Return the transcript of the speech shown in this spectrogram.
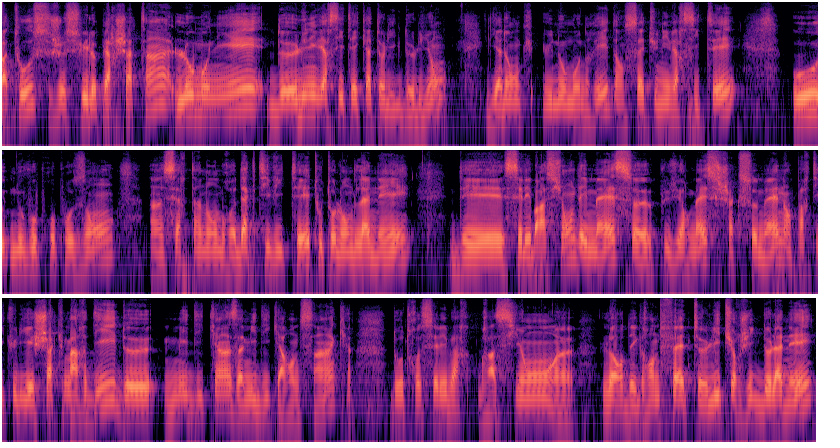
à tous, je suis le Père Chatin, l'aumônier de l'Université catholique de Lyon. Il y a donc une aumônerie dans cette université où nous vous proposons un certain nombre d'activités tout au long de l'année, des célébrations, des messes, euh, plusieurs messes chaque semaine, en particulier chaque mardi de midi 15 à midi 45, d'autres célébrations euh, lors des grandes fêtes liturgiques de l'année.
